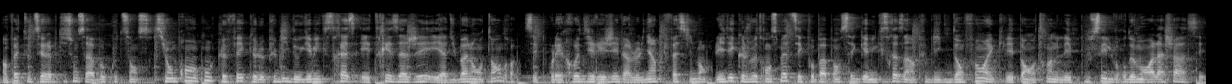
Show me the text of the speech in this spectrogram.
En fait, toutes ces répétitions, ça a beaucoup de sens. Si on prend en compte le fait que le public de GameX13 est très âgé et a du mal à entendre, c'est pour les rediriger vers le lien plus facilement. L'idée que je veux transmettre, c'est qu'il faut pas penser que GameX13 a un public d'enfants et qu'il est pas en train de les pousser lourdement à l'achat. C'est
